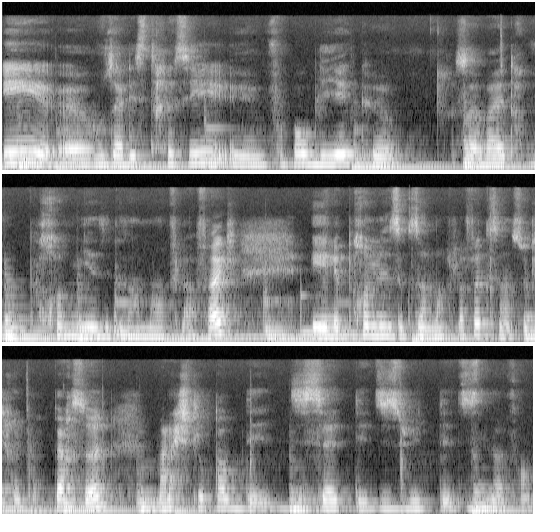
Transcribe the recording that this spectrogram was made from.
et euh, vous allez stresser et il ne faut pas oublier que ça va être vos premiers examens à la fac. Et les premiers examens à la fac, c'est un secret pour personne. des 17, des 18, des 19 ans.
